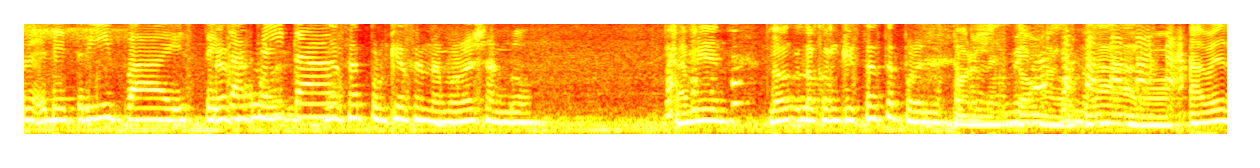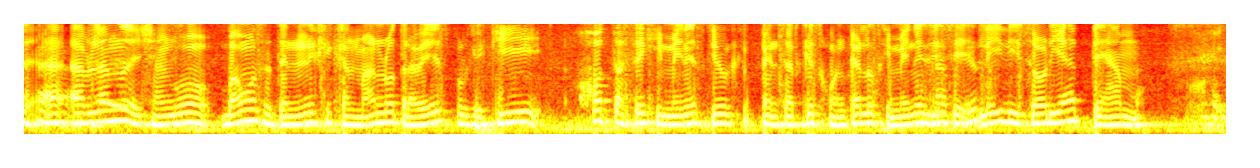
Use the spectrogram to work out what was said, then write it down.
de tripa, este, ya sé por- carnita. ya sé por qué se enamoró de Shango. También lo, lo conquistaste por el estómago. Por el estómago, claro. A ver, a- hablando de Shango, vamos a tener que calmarlo otra vez porque aquí JC Jiménez, quiero pensar que es Juan Carlos Jiménez, dice. Lady Soria, te amo. Ay,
